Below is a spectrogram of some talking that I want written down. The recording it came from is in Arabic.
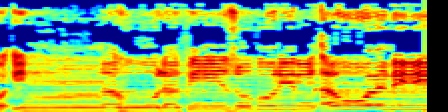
وإنه لفي زبر الأولين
